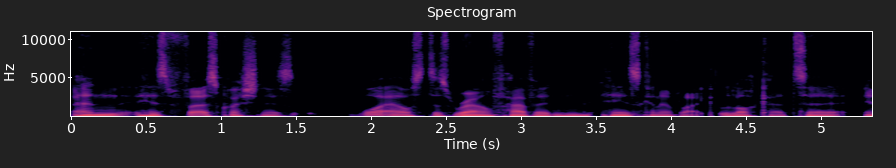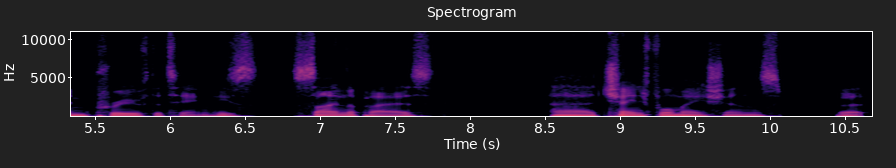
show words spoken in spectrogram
and his first question is, what else does Ralph have in his kind of like locker to improve the team? He's signed the players, uh, changed formations, but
